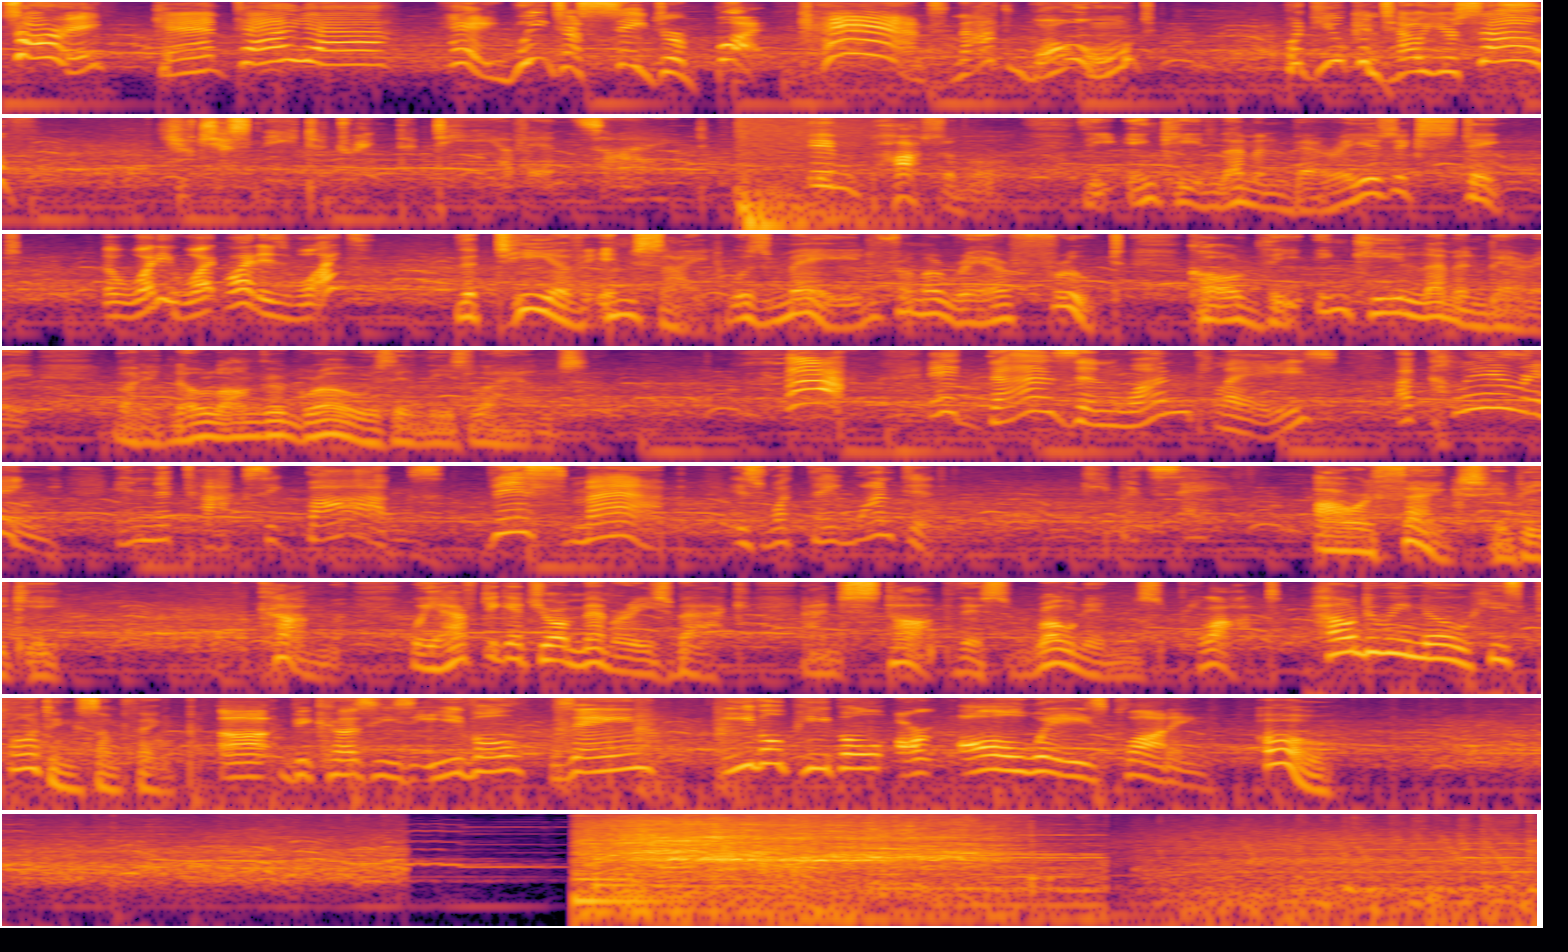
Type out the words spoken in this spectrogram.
Sorry, can't tell ya. Hey, we just saved your butt. Can't, not won't. But you can tell yourself. You just need to drink the tea of insight. Impossible. The inky lemonberry is extinct. The whatty what what is what? The tea of insight was made from a rare fruit called the inky lemonberry, but it no longer grows in these lands. Ha! It does in one place. A clearing in the toxic bogs. This map is what they wanted. Keep it safe. Our thanks, Hibiki. Come, we have to get your memories back and stop this Ronin's plot. How do we know he's plotting something? Uh, because he's evil, Zane? Evil people are always plotting. Oh,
